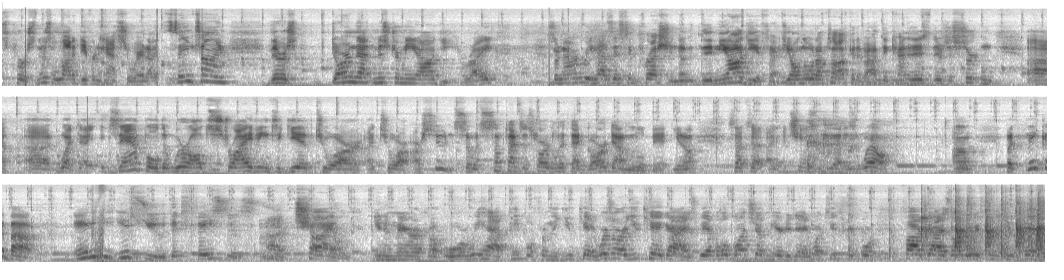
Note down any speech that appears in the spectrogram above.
this person. There's a lot of different hats to wear. And at the same time, there's darn that Mr. Miyagi, right? So now everybody has this impression, the, the Miyagi effect. You all know what I'm talking about. They kind of there's, there's a certain uh, uh, what uh, example that we're all striving to give to our uh, to our, our students. So it's sometimes it's hard to let that guard down a little bit, you know. So that's a, a chance to do that as well. Um, but think about any issue that faces a child in America, or we have people from the UK. Where's our UK guys? We have a whole bunch of them here today. One, two, three, four, five guys all the way from the UK.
